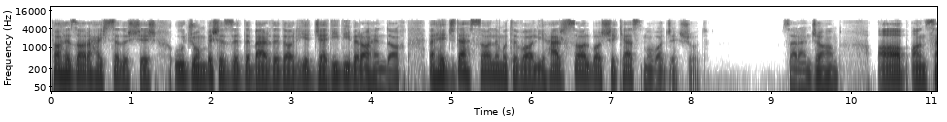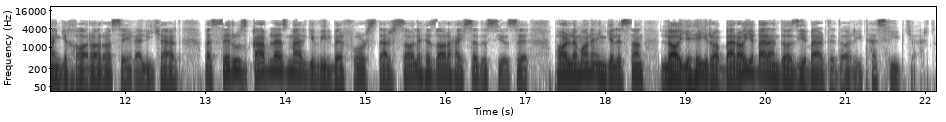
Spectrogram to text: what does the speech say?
تا 1806 او جنبش ضد بردهداری جدیدی به راه انداخت و 18 سال متوالی هر سال با شکست مواجه شد. سرانجام آب آن سنگ خارا را سیغلی کرد و سه روز قبل از مرگ ویلبرفورس در سال 1833 پارلمان انگلستان لایحه‌ای را برای براندازی بردهداری تصویب کرد.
